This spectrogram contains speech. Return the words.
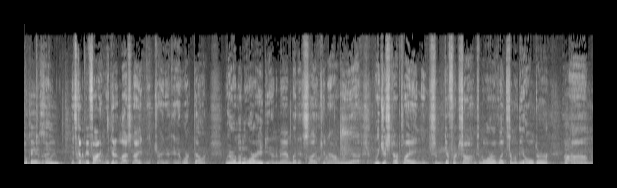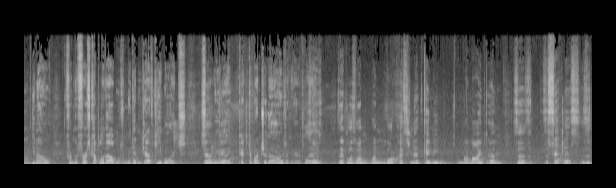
Okay, tonight. so you, it's going to be fine. We did it last night and it, tried, and it worked out. We were a little worried, you know what I mean? But it's like, you know, we uh, we just are playing some different songs, more of like some of the older, um, you know, from the first couple of albums when we didn't have keyboards. So Yeah, we okay. like picked a bunch of those and we're going to play. So that was one, one more question that came in, in my mind. Um, the, the, the set list, is it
